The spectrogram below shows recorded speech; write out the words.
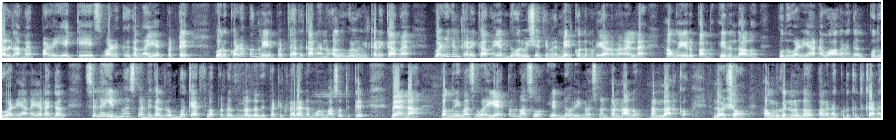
அது இல்லாமல் பழைய கேஸ் வழக்குகள்லாம் ஏற்பட்டு ஒரு குழப்பங்களை ஏற்படுத்த அதுக்கான அலுவலகங்கள் கிடைக்காம வழிகள் கிடைக்காம எந்த ஒரு விஷயத்தையுமே மேற்கொள்ள முடியாத மனநிலை அவங்க இருப்பாங்க. இருந்தாலும் புது வழியான வாகனங்கள் புது வழியான இடங்கள் சில இன்வெஸ்ட்மெண்ட்டுகள் ரொம்ப கேர்ஃபுல்லாக பண்ணுறது நல்லது. பர்டிகுலராக இந்த மூணு மாதத்துக்கு வேணாம் பங்குனி மாதத்துக்கு அப்புறம் ஏப்ரல் மாதம் எந்த ஒரு இன்வெஸ்ட்மெண்ட் பண்ணாலும் நல்லாயிருக்கும் இந்த வருஷம் அவங்களுக்கு நல்ல ஒரு பலனை கொடுக்கறதுக்கான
